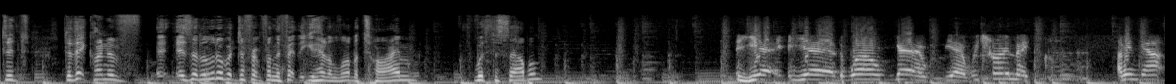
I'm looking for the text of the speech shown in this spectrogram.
did did that kind of is it a little bit different from the fact that you had a lot of time with this album? Yeah, yeah. Well, yeah, yeah. We try and make. I mean, yeah,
